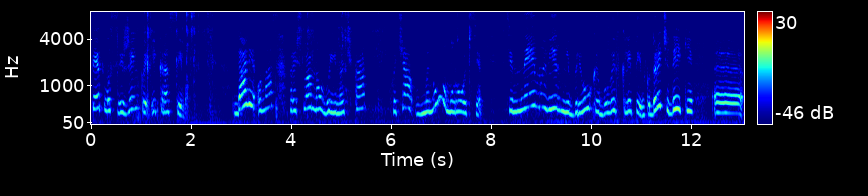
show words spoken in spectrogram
тепло, свіженько і красиво. Далі у нас прийшла новиночка. Хоча в минулому році ці неймовірні брюки були в клітинку. До речі, деякі е,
